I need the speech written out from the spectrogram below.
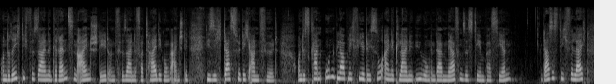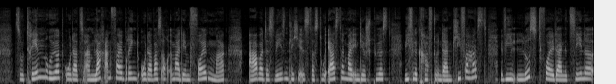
und richtig für seine Grenzen einsteht und für seine Verteidigung einsteht, wie sich das für dich anfühlt. Und es kann unglaublich viel durch so eine kleine Übung in deinem Nervensystem passieren dass es dich vielleicht zu Tränen rührt oder zu einem Lachanfall bringt oder was auch immer dem folgen mag. Aber das Wesentliche ist, dass du erst einmal in dir spürst, wie viel Kraft du in deinem Kiefer hast, wie lustvoll deine Zähne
